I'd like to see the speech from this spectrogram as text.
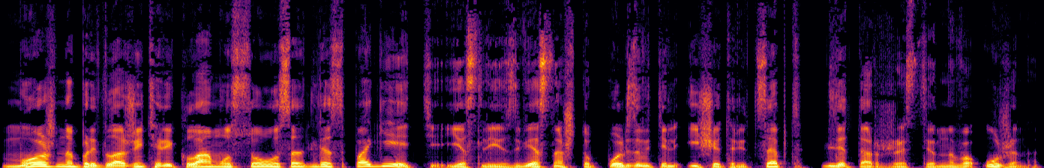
Можно предложить рекламу соуса для спагетти, если известно, что пользователь ищет рецепт для торжественного ужина.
